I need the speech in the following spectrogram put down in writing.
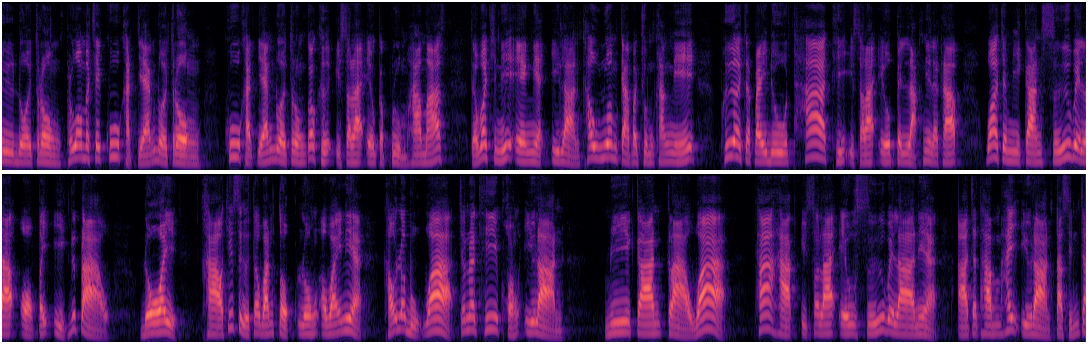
รือโดยตรง เพราะว่าไม่ใช่คู่ขัดแย้งโดยตรง คู่ขัดแย้งโดยตรงก็คืออิสราเอลกับกลุ่มฮามาสแต่ว่าทีนี้เองเนี่ยอิหร่านเข้าร่วมการประชุมครั้งนี้ เพื่อจะไปดูท่าทีอิสราเอลเป็นหลักนี่แหละครับ ว่าจะมีการซื้อเวลาออกไปอีกหรือเปล่า โดยข่าวที่สื่อตะวันตกลงเอาไว้เนี่ยเขาระบุว่าเจ้าหน้าที่ของอิหร่าน มีการกล่าวว่าถ้าหากอิสราเอลซื้อเวลาเนี่ยอาจจะทำให้อิหร่านตัดสินใจ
